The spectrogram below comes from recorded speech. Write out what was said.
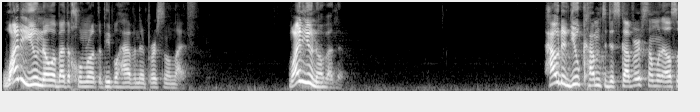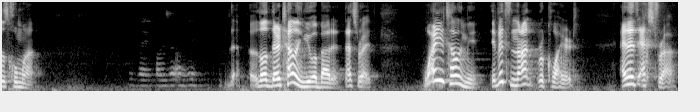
Why do you know about the chumrot that people have in their personal life? Why do you know about them? How did you come to discover someone else's chumrah? Well, They're telling you about it. That's right. Why are you telling me? If it's not required and it's extra,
